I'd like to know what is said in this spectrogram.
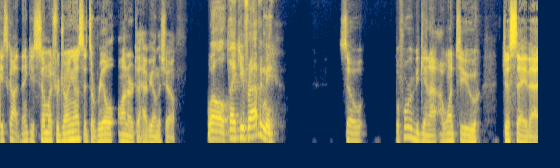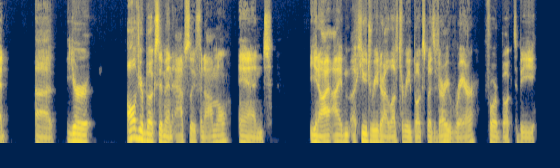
Hey, Scott, thank you so much for joining us. It's a real honor to have you on the show. Well, thank you for having me. So, before we begin, I, I want to just say that uh, your all of your books have been absolutely phenomenal, and you know I, I'm a huge reader. I love to read books, but it's very rare for a book to be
